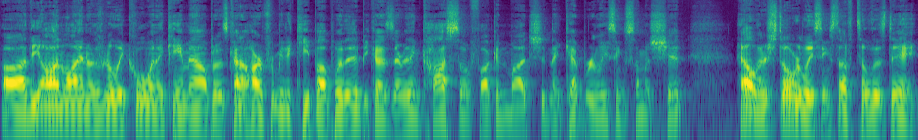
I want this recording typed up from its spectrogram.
Uh, the online was really cool when it came out, but it was kind of hard for me to keep up with it because everything cost so fucking much and they kept releasing so much shit. Hell, they're still releasing stuff till this day.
